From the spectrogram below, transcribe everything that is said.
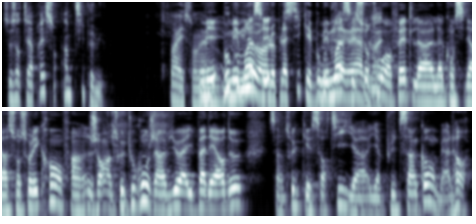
Ceux sortis après sont un petit peu mieux. Ouais, ils sont mais, beaucoup mais moi, mieux, hein, le plastique est beaucoup mais moi, c'est surtout en fait la, la considération sur l'écran. Enfin, genre un truc tout con, j'ai un vieux iPad R2, c'est un truc qui est sorti il y a, il y a plus de 5 ans. Mais alors,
